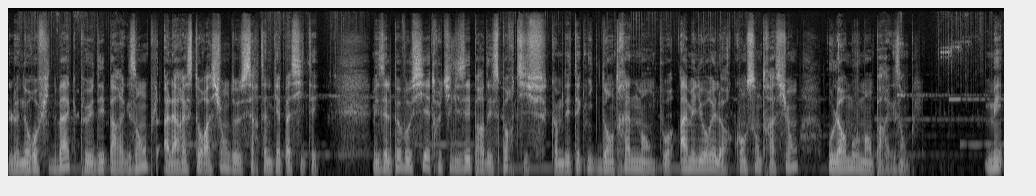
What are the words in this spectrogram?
le neurofeedback peut aider par exemple à la restauration de certaines capacités. Mais elles peuvent aussi être utilisées par des sportifs comme des techniques d'entraînement pour améliorer leur concentration ou leur mouvement par exemple. Mais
